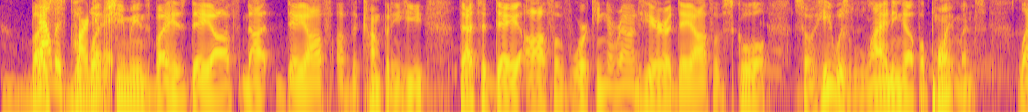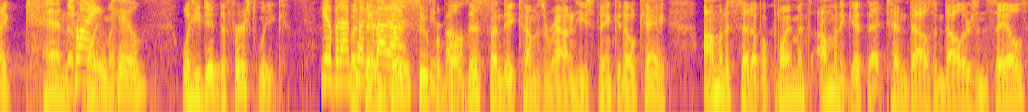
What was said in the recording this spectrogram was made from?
by, That was but part of what she means by his day off, not day off of the company. He that's a day off of working around here, a day off of school. So he was lining up appointments, like ten Trying appointments. to. Well, he did the first week. yeah, but I'm but talking then about this Super Bowl, Bowl. this Sunday comes around, and he's thinking, okay, I'm going to set up appointments. I'm going to get that ten thousand dollars in sales.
